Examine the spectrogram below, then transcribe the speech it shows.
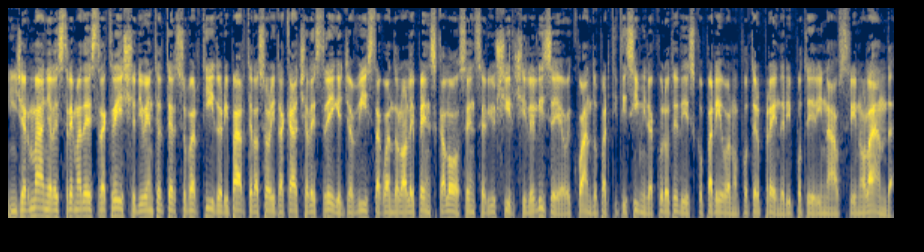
In Germania l'estrema destra cresce, diventa il terzo partito, riparte la solita caccia alle streghe già vista quando la Le Pen scalò senza riuscirci l'Eliseo e quando partiti simili a quello tedesco parevano poter prendere i poteri in Austria e in Olanda.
